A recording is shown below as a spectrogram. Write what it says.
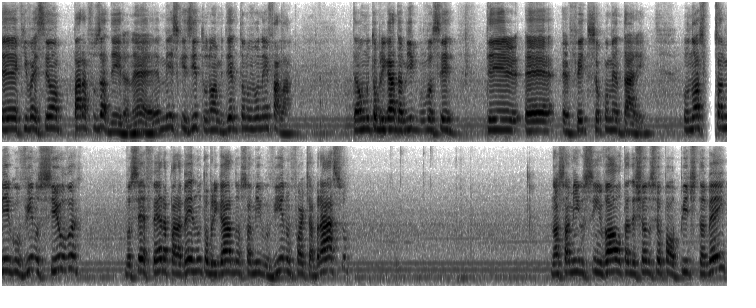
é, que vai ser uma parafusadeira, né? É meio esquisito o nome dele, então não vou nem falar. Então, muito obrigado, amigo, por você ter é, é, feito seu comentário aí. O nosso amigo Vino Silva, você é fera, parabéns, muito obrigado, nosso amigo Vino, um forte abraço. Nosso amigo Simval está deixando seu palpite também.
